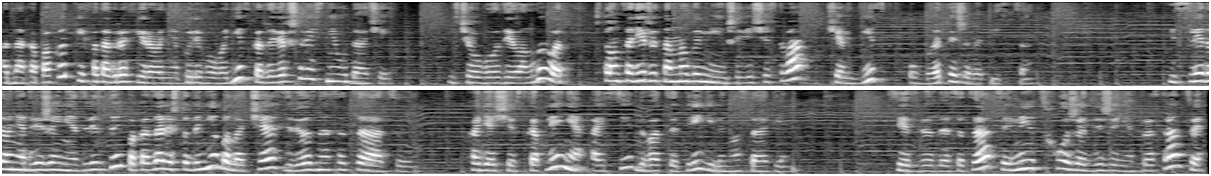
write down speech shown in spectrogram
Однако попытки фотографирования пылевого диска завершились неудачей, из чего был сделан вывод, что он содержит намного меньше вещества, чем диск у беты-живописца. Исследования движения звезды показали, что Денебула – часть звездной ассоциации, входящая в скопление IC-2391. Все звезды ассоциации имеют схожее движение в пространстве,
